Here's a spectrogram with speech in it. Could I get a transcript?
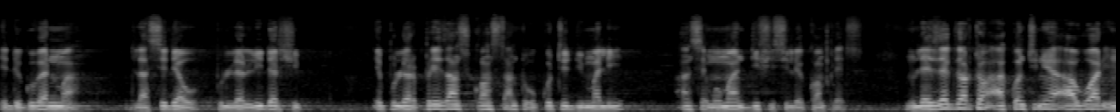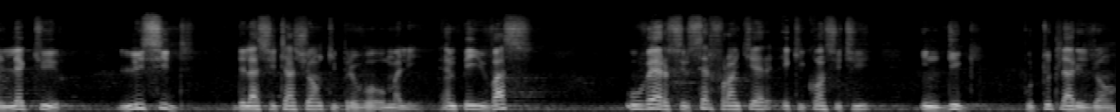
et de gouvernement de la CDAO pour leur leadership et pour leur présence constante aux côtés du Mali en ces moments difficiles et complexes. Nous les exhortons à continuer à avoir une lecture lucide de la situation qui prévaut au Mali. Un pays vaste, ouvert sur cette frontière et qui constitue une digue pour toute la région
